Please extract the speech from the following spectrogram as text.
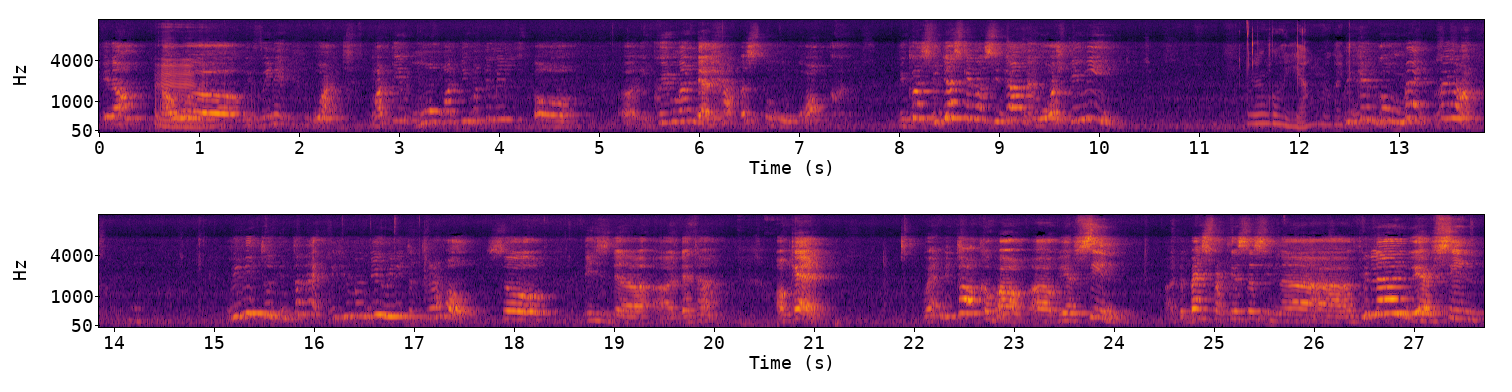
you know, our we, we need what multi more multi vitamins or uh, equipment that help us to walk because we just cannot sit down and watch TV. We can go mad, why not? We need to interact with human being, we need to travel. So, this is the uh, data. Okay, when we talk about, uh, we have seen uh, the best practices in uh, Finland, we have seen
